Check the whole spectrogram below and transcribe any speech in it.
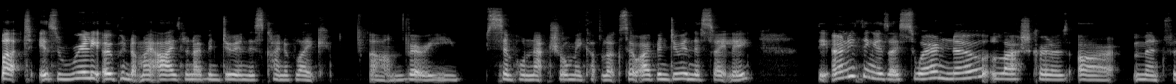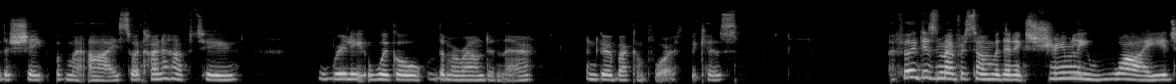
But it's really opened up my eyes when I've been doing this kind of like um, very simple natural makeup look. So I've been doing this lately the only thing is I swear no lash curlers are meant for the shape of my eyes, so I kind of have to really wiggle them around in there and go back and forth because I feel like this is meant for someone with an extremely wide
